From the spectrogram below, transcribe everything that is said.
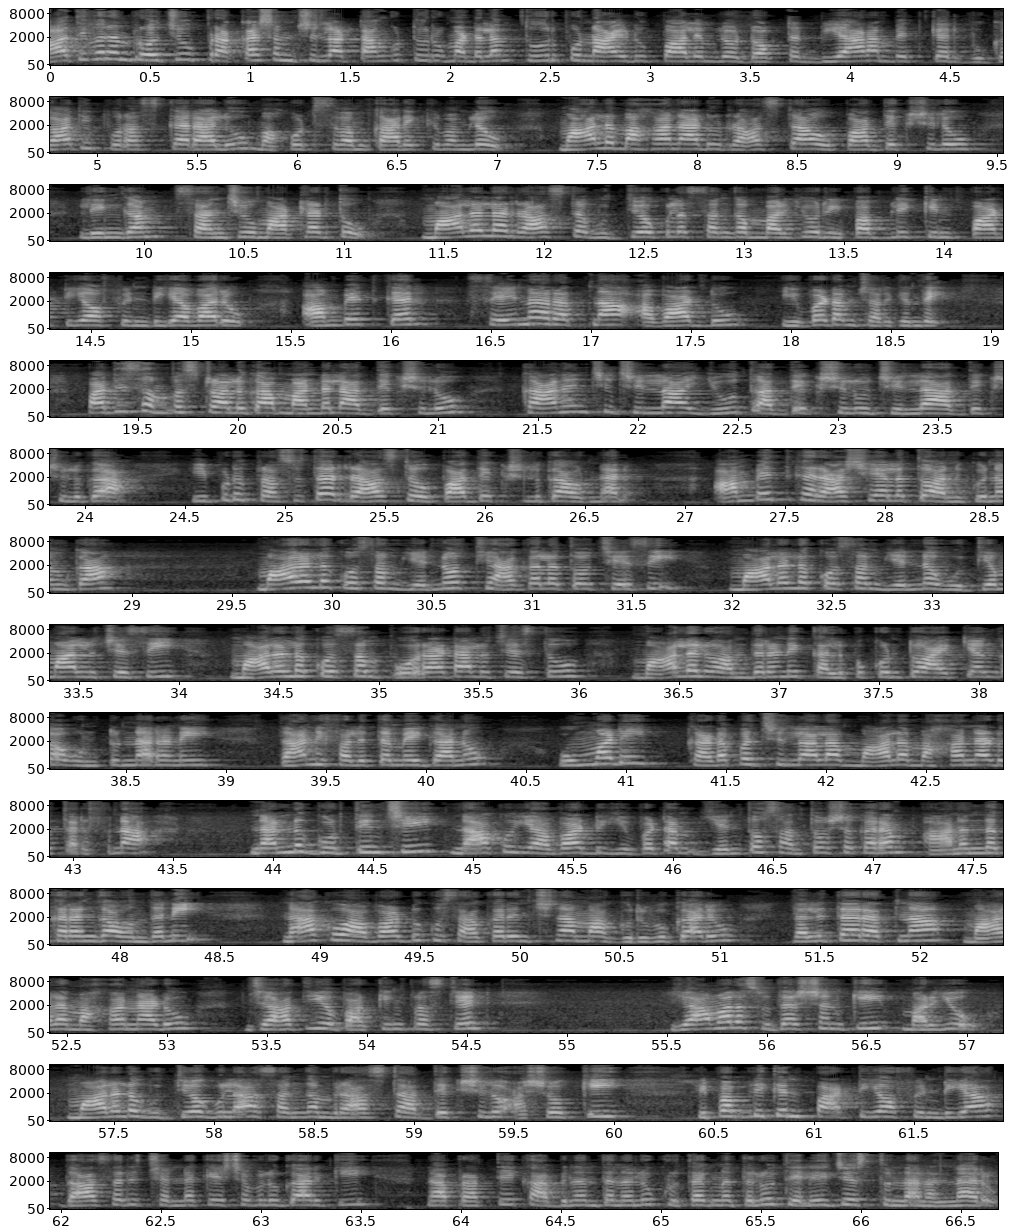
ఆదివారం రోజు ప్రకాశం జిల్లా టంగుటూరు మండలం తూర్పు నాయుడుపాలెంలో doctor B R Ambedkar Ugadi పురస్కారాలు మహోత్సవం కార్యక్రమంలో మాల మహానాడు రాష్ట్ర ఉపాధ్యక్షులు లింగం సంజు మాట్లాడుతూ మాలల రాష్ట్ర ఉద్యోగుల సంఘం మరియు రిపబ్లికన్ పార్టీ ఆఫ్ ఇండియా వారు అంబేద్కర్ సేనారత్న అవార్డు ఇవ్వడం జరిగింది. పది సంవత్సరాలుగా మండల అధ్యక్షులు కానించి జిల్లా యూత్ అధ్యక్షులు జిల్లా అధ్యక్షులుగా ఇప్పుడు ప్రస్తుత రాష్ట్ర ఉపాధ్యక్షులుగా ఉన్నారు. అంబేద్కర్ ఆశయాలతో అనుగుణంగా మాలల కోసం ఎన్నో త్యాగాలతో చేసి మాలల కోసం ఎన్నో ఉద్యమాలు చేసి మాలల కోసం పోరాటాలు చేస్తూ మాలలు అందరినీ కలుపుకుంటూ ఐక్యంగా ఉంటున్నారని దాని ఫలితమే గాను ఉమ్మడి కడప జిల్లాల మాల మహానాడు తరఫున నన్ను గుర్తించి నాకు ఈ అవార్డు ఇవ్వటం ఎంతో సంతోషకరం ఆనందకరంగా ఉందని నాకు అవార్డుకు సహకరించిన మా గురువుగారు దళిత రత్న మాల మహానాడు జాతీయ వర్కింగ్ ప్రెసిడెంట్ యామల సుదర్శన్కి మరియు మాలల ఉద్యోగుల సంఘం రాష్ట్ర అధ్యక్షులు అశోక్కి Republican party of India Dasari Chennakesavulu గారికి నా ప్రత్యేక అభినందనలు కృతజ్ఞతలు తెలియజేస్తున్నానన్నారు.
